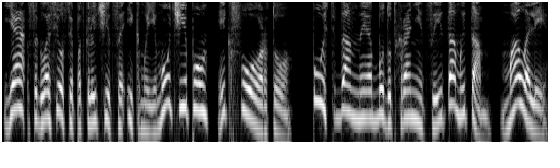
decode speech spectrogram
Я согласился подключиться и к моему чипу, и к Форту. Пусть данные будут храниться и там, и там. Мало ли.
